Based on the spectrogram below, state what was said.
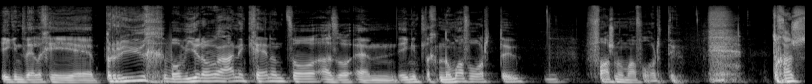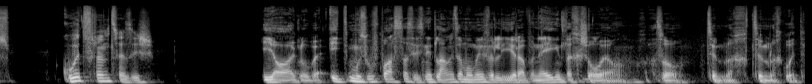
irgendwelche äh, Brüche, die wir auch gar nicht kennen. Und so. Also ähm, eigentlich nur Vorteil. Fast nur Vorteil. Du kannst gut Französisch? Ja, ich glaube, ich muss aufpassen, dass ich es nicht langsam um mich verliere, aber eigentlich schon, ja. Also ziemlich, ziemlich gut.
